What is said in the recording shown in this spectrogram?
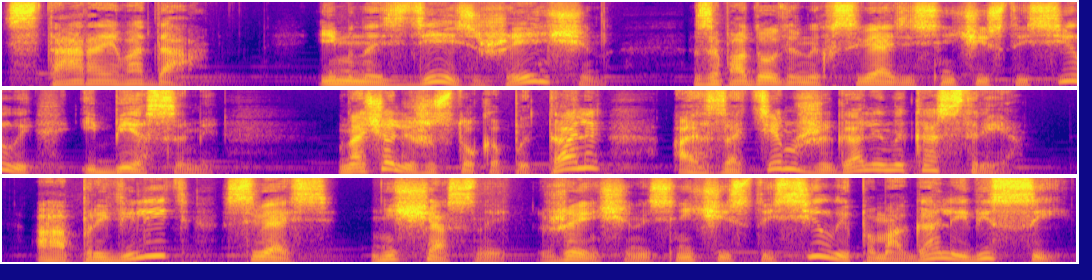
Старая вода. Именно здесь женщин, заподозренных в связи с нечистой силой и бесами, вначале жестоко пытали, а затем сжигали на костре. А определить связь несчастной женщины с нечистой силой помогали весы.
